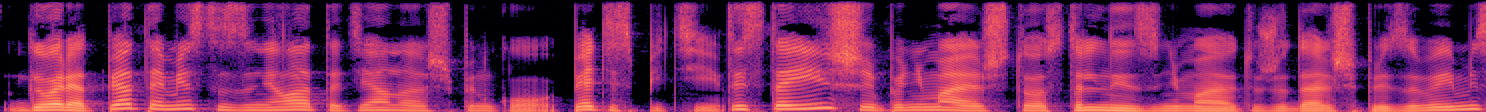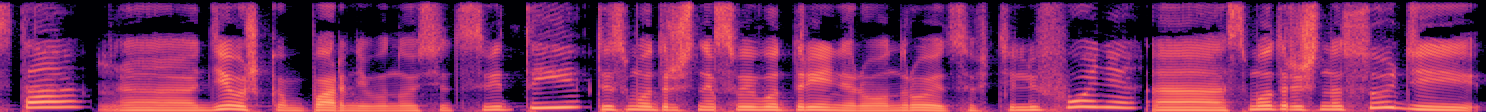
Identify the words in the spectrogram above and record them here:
говорят, пятое место заняла Татьяна Шипенкова. Пять из пяти. Ты стоишь и понимаешь, что остальные занимают уже дальше призовые места. Э, девушкам парни выносят цветы. Ты смотришь на своего тренера, он роется в телефоне. Э, смотришь на судей.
